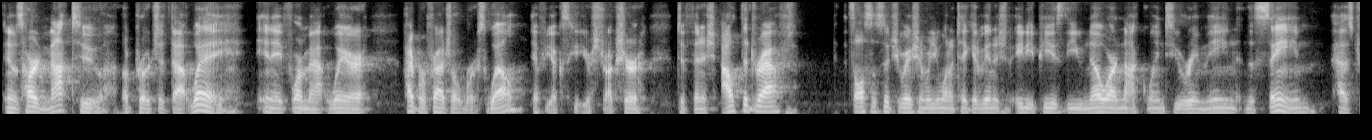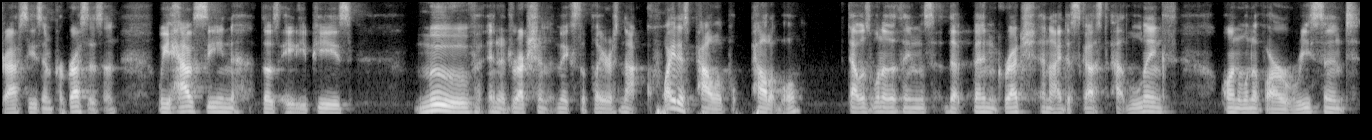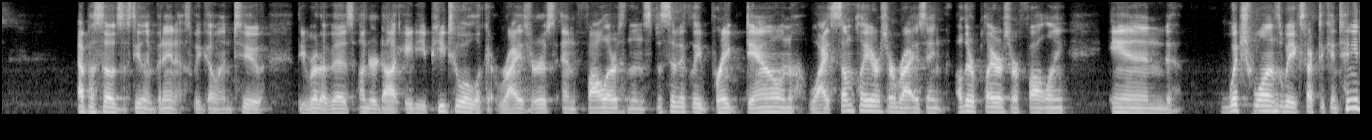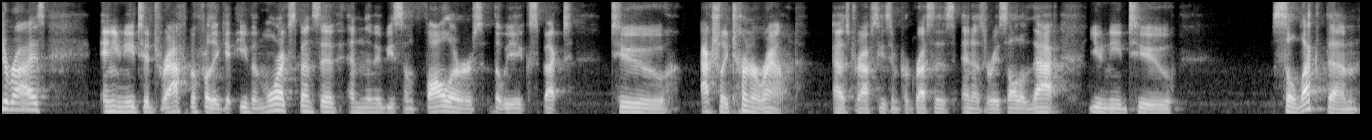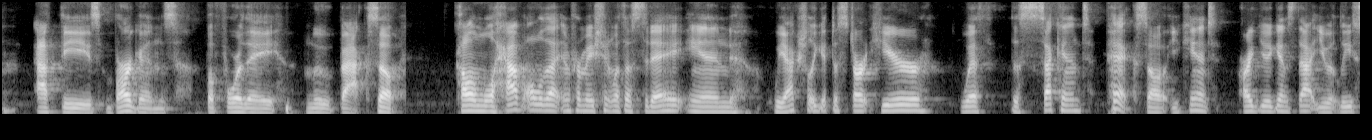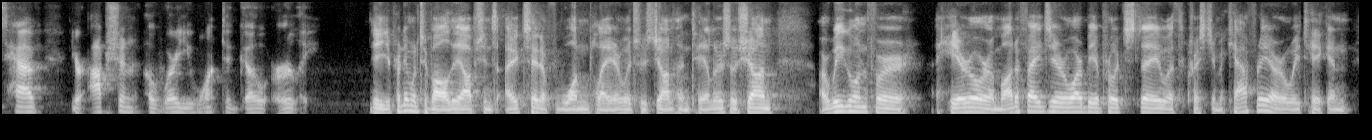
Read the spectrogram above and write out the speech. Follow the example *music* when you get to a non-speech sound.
And it was hard not to approach it that way in a format where hyperfragile works well if you execute your structure to finish out the draft. It's also a situation where you want to take advantage of ADPs that you know are not going to remain the same as draft season progresses. And we have seen those ADPs move in a direction that makes the players not quite as palatable. That was one of the things that Ben Gretch and I discussed at length on one of our recent episodes of Stealing Bananas. We go into the RotoViz underdog ADP tool, look at risers and fallers, and then specifically break down why some players are rising, other players are falling, and which ones we expect to continue to rise. And you need to draft before they get even more expensive. And then maybe some fallers that we expect to actually turn around as draft season progresses. And as a result of that, you need to select them at these bargains before they move back. So, Colm will have all of that information with us today. And we actually get to start here with the second pick. So, you can't argue against that. You at least have your option of where you want to go early. Yeah, you pretty much have all the options outside of one player, which was Jonathan Taylor. So, Sean, are we going for a hero or a modified zero RB approach today with Christian McCaffrey, or are we taking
